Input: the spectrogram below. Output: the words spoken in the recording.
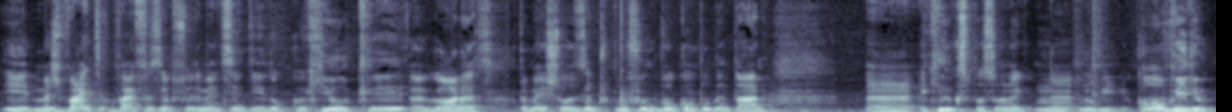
e, mas vai, vai fazer perfeitamente sentido com aquilo que agora também estou a dizer, porque no fundo vou complementar uh, aquilo que se passou na, na, no vídeo. Qual é o vídeo?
